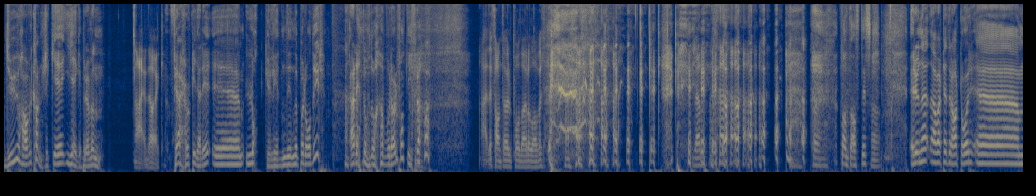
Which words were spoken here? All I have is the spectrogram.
Du har vel kanskje ikke jegerprøven? Nei, det har jeg ikke. For jeg har hørt de der lokkelydene dine på rådyr. Er det noe du har, Hvor har du fått de fra? Nei, det fant jeg vel på der og da, vel. Den. Fantastisk. Rune, det har vært et rart år eh,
